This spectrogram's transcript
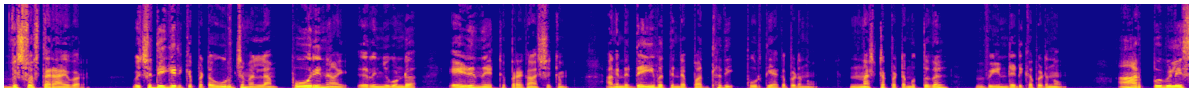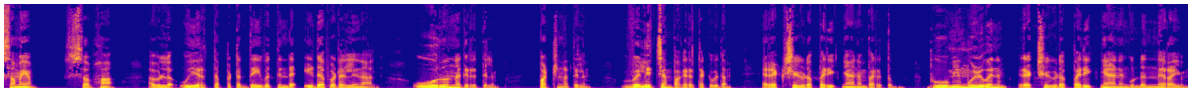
വിശ്വസ്തരായവർ വിശദീകരിക്കപ്പെട്ട ഊർജമെല്ലാം പോരിനായി എറിഞ്ഞുകൊണ്ട് എഴുന്നേറ്റ് പ്രകാശിക്കും. അങ്ങനെ ദൈവത്തിന്റെ പദ്ധതി പൂർത്തിയാക്കപ്പെടുന്നു. നഷ്ടപ്പെട്ട മുത്തുകൾ വീണ്ടെടുക്കപ്പെടുന്നു. ആർപ്പുവിളി സമയം സഭ അവളുടെ ഉയർത്തപ്പെട്ട ദൈവത്തിന്റെ ഇടപെടലിനാൽ ഓരോ നഗരത്തിലും പട്ടണത്തിലും വെളിച്ചം പകരത്തക്ക വിധം രക്ഷയുടെ പരിജ്ഞാനം പരത്തും. ഭൂമി മുഴുവനും രക്ഷയുടെ പരിജ്ഞാനം കൊണ്ട് നിറയും.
